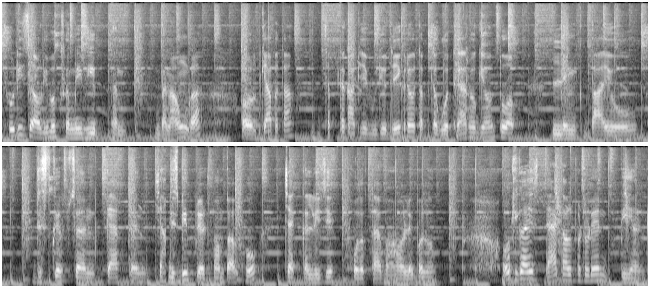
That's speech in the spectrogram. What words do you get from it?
छोटी सी ऑडियो बुक समरी भी बनाऊँगा। और क्या पता, जब तक आप ये वीडियो देख रहे हो, तब तक वो तैयार हो गया हो। तो आप लिंक बायो डिस्क्रिप्शन कैप्टन जिस भी प्लेटफॉर्म पर आप हो चेक कर लीजिए। हो सकता है वहाँ अवेलेबल हो। Okay guys that all for today be and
